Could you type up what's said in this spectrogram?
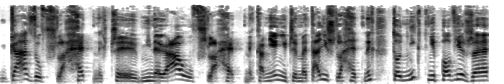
gazów szlachetnych, czy minerałów szlachetnych, kamieni, czy metali szlachetnych, to nikt nie powie, że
